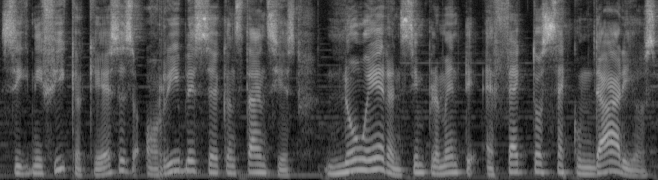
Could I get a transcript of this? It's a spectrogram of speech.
significa que esas horribles circunstancias no eran simplemente efectos secundarios,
